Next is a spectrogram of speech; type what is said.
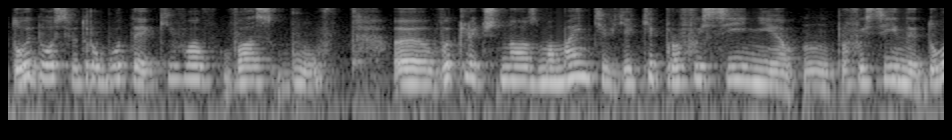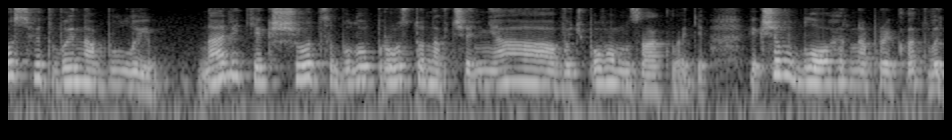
той досвід роботи, який у вас був, е, виключно з моментів, які професійні, професійний досвід ви набули. Навіть якщо це було просто навчання в учбовому закладі. Якщо ви блогер, наприклад, ви,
